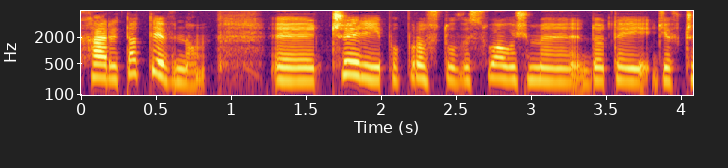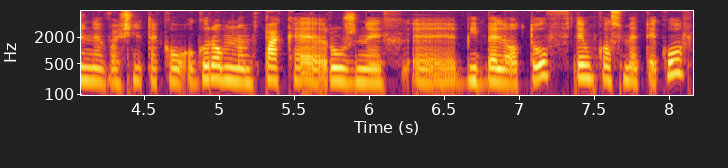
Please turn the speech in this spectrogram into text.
charytatywną. Czyli po prostu wysłałyśmy do tej dziewczyny właśnie taką ogromną pakę różnych y, bibelotów, w tym kosmetyków.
